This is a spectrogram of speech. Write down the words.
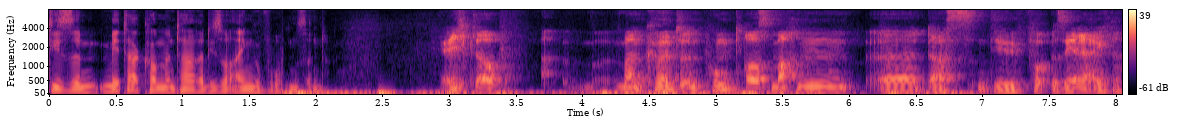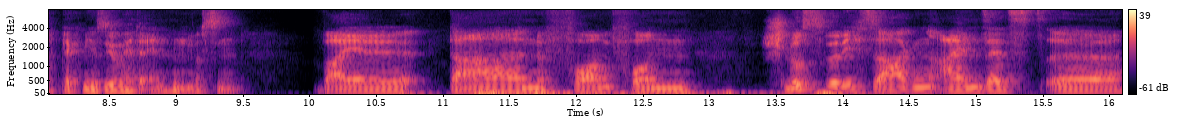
diese Metakommentare, die so eingewoben sind. Ja, ich glaube, man könnte einen Punkt draus machen, äh, dass die Serie eigentlich nach Black Museum hätte enden müssen. Weil da eine Form von Schluss, würde ich sagen, einsetzt, äh,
